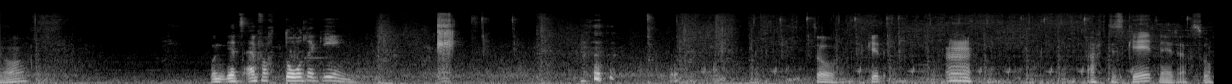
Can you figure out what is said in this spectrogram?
Ja. Und jetzt einfach da dagegen. So, geht. Ach, das geht nicht. Ach so.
